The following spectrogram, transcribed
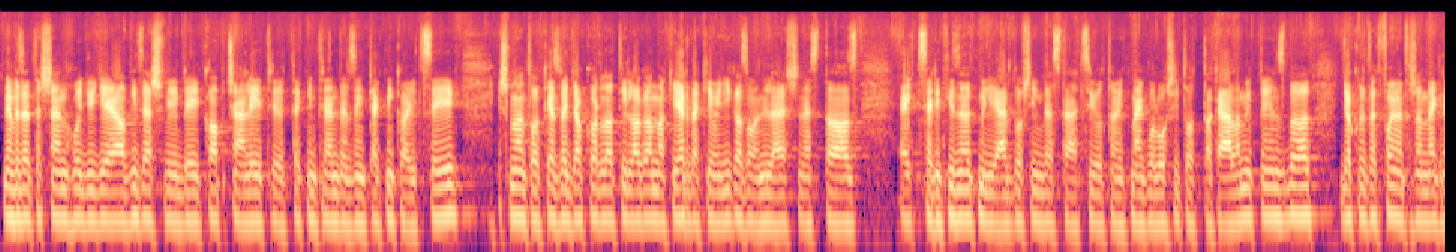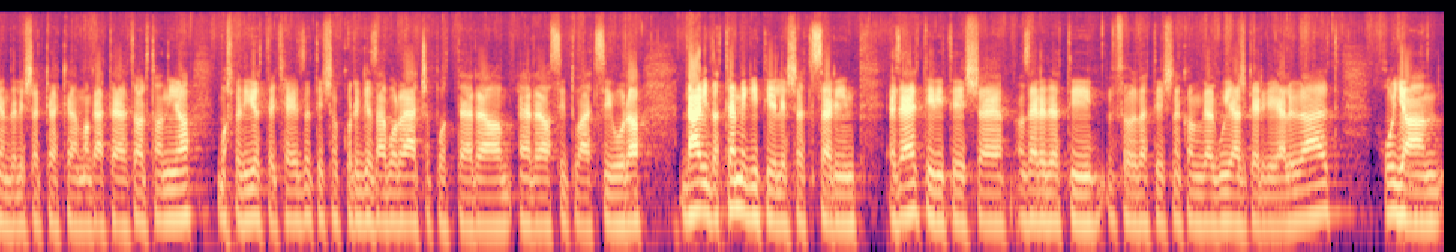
nevezetesen, hogy ugye a vizes VB kapcsán létrejöttek, mint rendezvénytechnikai cég, és onnantól kezdve gyakorlatilag annak érdekében, hogy igazolni lehessen ezt az egyszeri 15 milliárdos investációt, amit megvalósítottak állami pénzből, gyakorlatilag folyamatosan megrendelésekkel kell magát eltartania. Most pedig jött egy helyzet, és akkor igazából rácsapott erre a, erre a szituációra. Dávid, a te megítélésed szerint ez eltérítése az eredeti fölvetésnek, amivel Gulyás Gergely előállt, hogyan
